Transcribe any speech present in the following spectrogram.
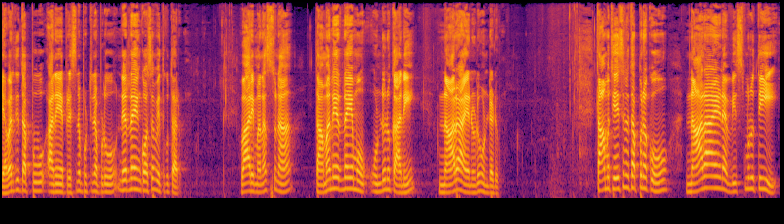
ఎవరిది తప్పు అనే ప్రశ్న పుట్టినప్పుడు నిర్ణయం కోసం వెతుకుతారు. వారి మనస్సున తమ నిర్ణయము ఉండును కానీ నారాయణుడు ఉండడు. తాము చేసిన తప్పునకు నారాయణ విస్మృతి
